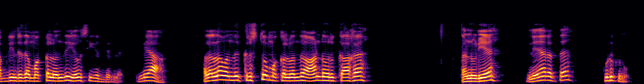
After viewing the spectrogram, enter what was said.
அப்படின்றத மக்கள் வந்து யோசிக்கிறது இல்லை இல்லையா? அதெல்லாம் வந்து கிறிஸ்துவ மக்கள் வந்து ஆண்டவருக்காக தன்னுடைய நேரத்தை கொடுக்கணும்.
